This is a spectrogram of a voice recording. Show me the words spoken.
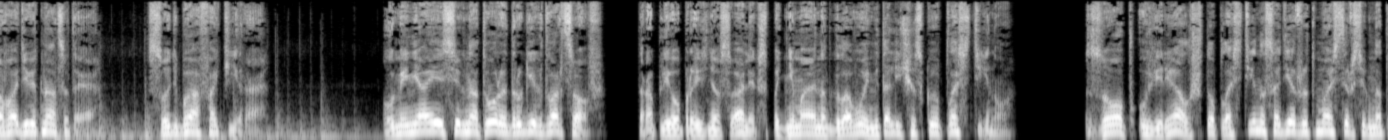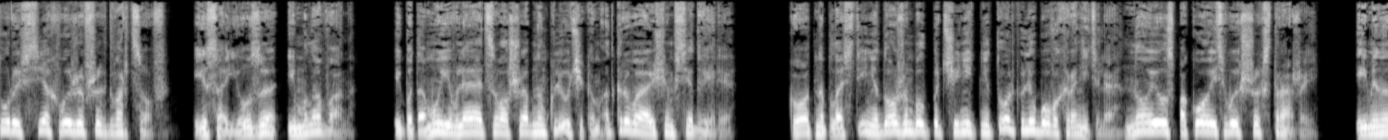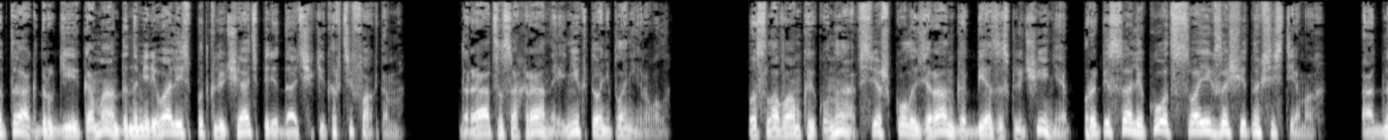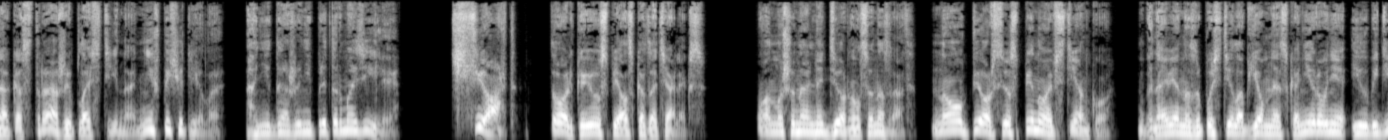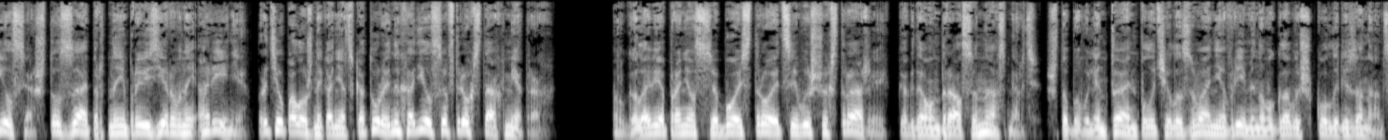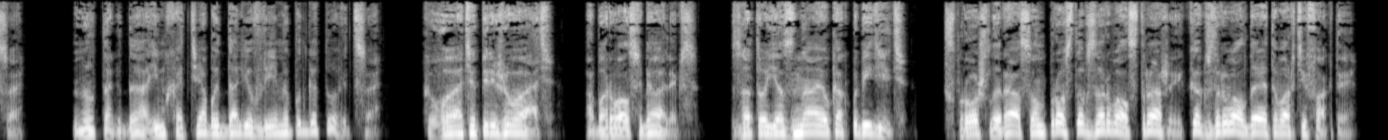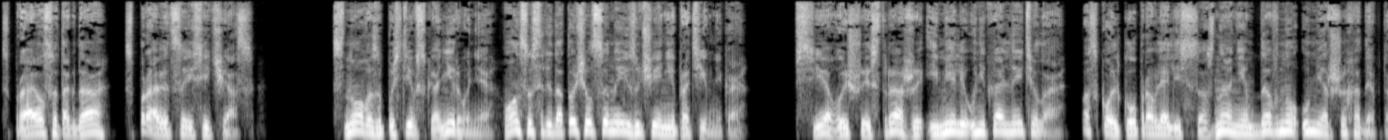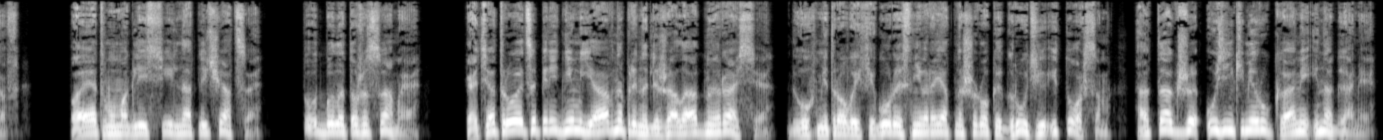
Глава 19. Судьба Факира. «У меня есть сигнатуры других дворцов», — торопливо произнес Алекс, поднимая над головой металлическую пластину. Зоб уверял, что пластина содержит мастер сигнатуры всех выживших дворцов — и Союза, и Малаван, и потому является волшебным ключиком, открывающим все двери. Код на пластине должен был подчинить не только любого хранителя, но и успокоить высших стражей. Именно так другие команды намеревались подключать передатчики к артефактам. Драться с охраной никто не планировал. По словам Крикуна, все школы Зеранга без исключения прописали код в своих защитных системах. Однако стражи пластина не впечатлила. Они даже не притормозили. «Черт!» — только и успел сказать Алекс. Он машинально дернулся назад, но уперся спиной в стенку. Мгновенно запустил объемное сканирование и убедился, что заперт на импровизированной арене, противоположный конец которой находился в трехстах метрах. В голове пронесся бой с троицей высших стражей, когда он дрался насмерть, чтобы Валентайн получила звание временного главы школы резонанса. Но тогда им хотя бы дали время подготовиться. «Хватит переживать!» — оборвал себя Алекс. «Зато я знаю, как победить. В прошлый раз он просто взорвал стражей, как взрывал до этого артефакты. Справился тогда, справится и сейчас. Снова запустив сканирование, он сосредоточился на изучении противника. Все высшие стражи имели уникальные тела, поскольку управлялись сознанием давно умерших адептов. Поэтому могли сильно отличаться. Тут было то же самое. Хотя троица перед ним явно принадлежала одной расе — двухметровые фигуры с невероятно широкой грудью и торсом, а также узенькими руками и ногами.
